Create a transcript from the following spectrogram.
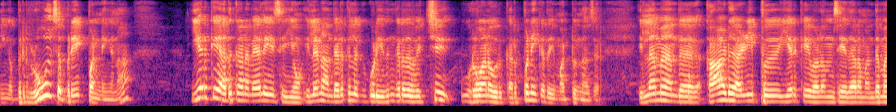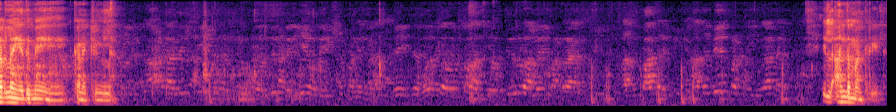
நீங்கள் ரூல்ஸை பிரேக் பண்ணிங்கன்னா இயற்கை அதுக்கான வேலையை செய்யும். இல்லைன்னா அந்த இடத்துல இருக்கக்கூடிய இதுங்கிறத வச்சு உருவான ஒரு கற்பனை கதை மட்டும்தான் சார். இல்லாமல் அந்த காடு அழிப்பு இயற்கை வளம் சேதாரம் அந்த மாதிரிலாம் எதுவுமே கனெக்ஷன் இல்லை. இல்லை அந்த மாதிரி இல்லை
